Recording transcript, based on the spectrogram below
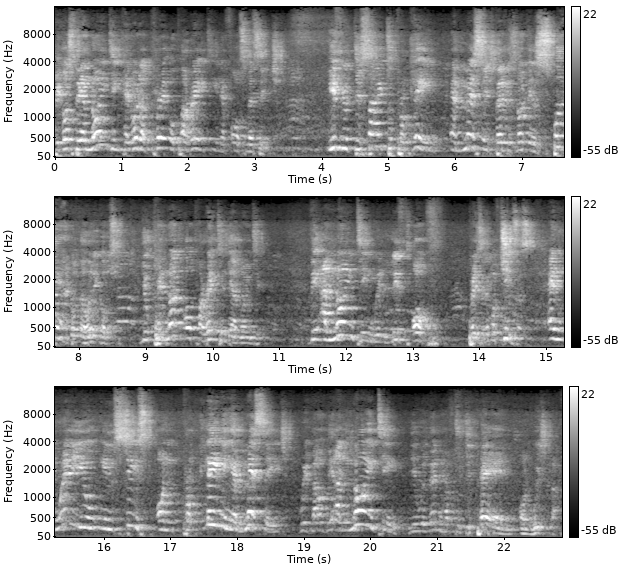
Because the anointing cannot operate in a false message. If you decide to proclaim a message that is not inspired of the Holy Ghost, you cannot operate in the anointing. The anointing will lift off. Praise the name of Jesus. And when you insist on proclaiming a message without the anointing, you will then have to depend on witchcraft.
